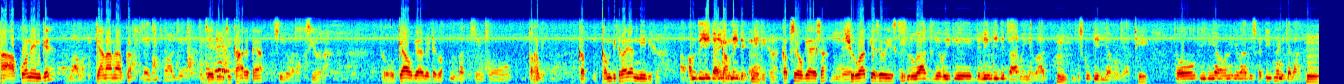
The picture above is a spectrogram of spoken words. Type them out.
हाँ आप कौन है इनके? मामा। क्या नाम है आपका? जयदीप कुमार जैन जयदीप जी कहाँ रहते हैं आप? सीहोरा। सिहोरा। तो क्या हो गया है बेटे को? बच्चे को कम दिख रहा कब कम दिख रहा है या नहीं दिख रहा? अब हम तो यही कहेंगे कम नहीं दिख रहा। नहीं दिख रहा। कब से हो गया ऐसा? शुरुआत कैसे हुई इसकी? शुरुआत ये हुई कि डिलीवरी के चार महीने बाद हम्म। इसको पीलिया हो गया। ठीक। तो पीलिया होने के बाद इसका ट्रीटमेंट चला। हम्म।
